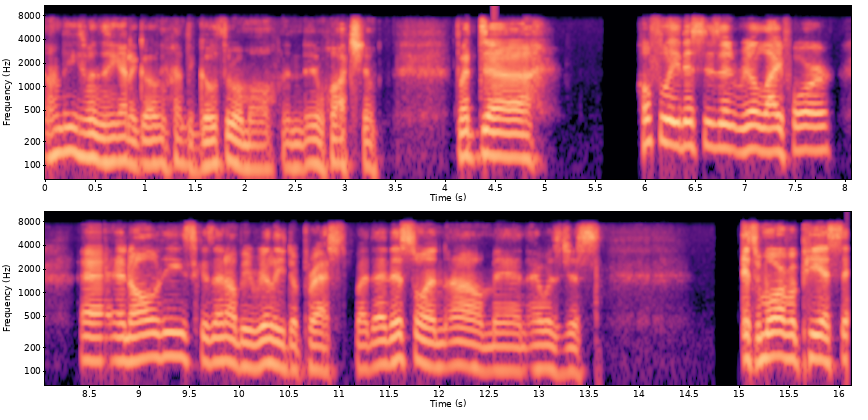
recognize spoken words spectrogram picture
on these ones you gotta go have to go through them all and then watch them. But uh hopefully this isn't real life horror and all of these, because then I'll be really depressed. But uh, this one, oh man, it was just. It's more of a PSA,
